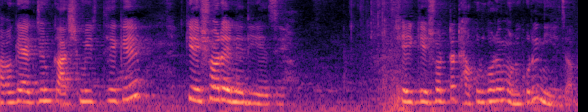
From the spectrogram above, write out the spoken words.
আমাকে একজন কাশ্মীর থেকে কেশর এনে দিয়েছে। সেই কেশরটা ঠাকুর ঘরে মনে করে নিয়ে যাব।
